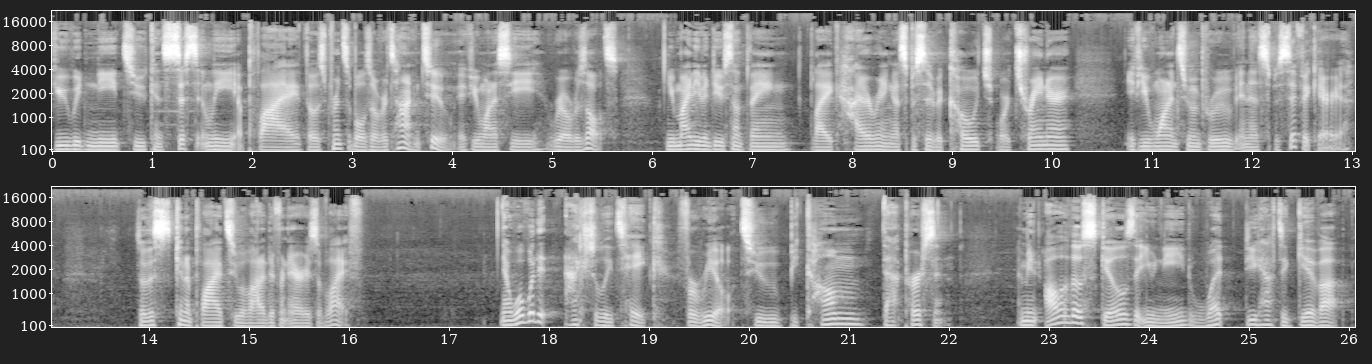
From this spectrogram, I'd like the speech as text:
you would need to consistently apply those principles over time too if you want to see real results. You might even do something like hiring a specific coach or trainer if you wanted to improve in a specific area. So, this can apply to a lot of different areas of life. Now, what would it actually take for real to become that person? I mean, all of those skills that you need, what do you have to give up?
